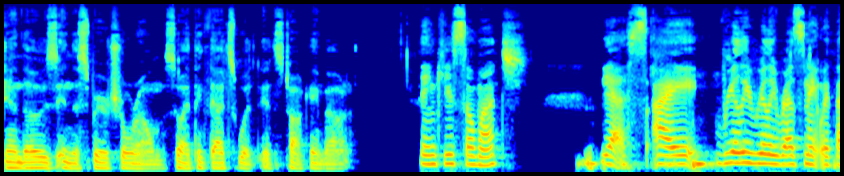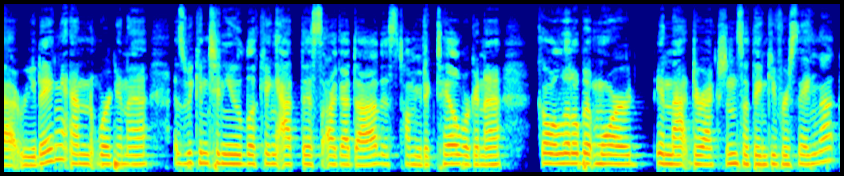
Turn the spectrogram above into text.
and those in the spiritual realm. So I think that's what it's talking about. Thank you so much. Yes, I really, really resonate with that reading. And we're going to, as we continue looking at this Agadah, this Talmudic tale, we're going to go a little bit more in that direction. So thank you for saying that.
